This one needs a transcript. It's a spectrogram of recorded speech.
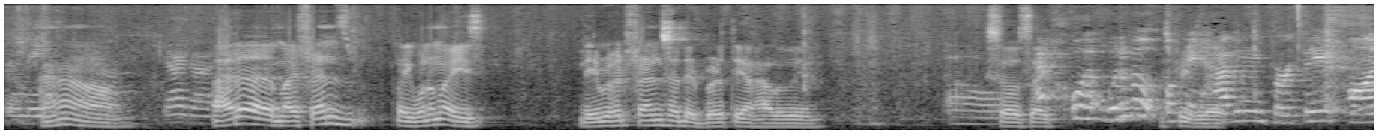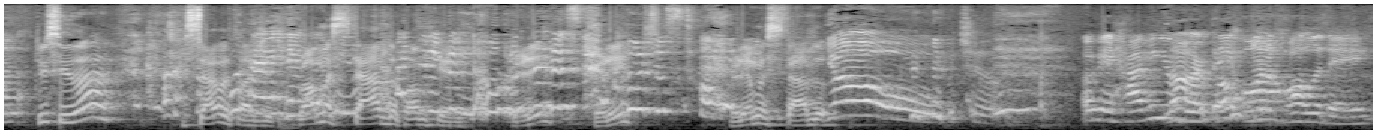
for me. Oh. Yeah, guys. I had a my friends like one of my neighborhood friends had their birthday on Halloween, so it was like, What, what about pretty okay lit. having a birthday on? do you see that? Sabotage it. I'm gonna stab the I didn't even pumpkin. Ready? Ready? I was just talking. Ready? I'm gonna stab the. Yo, chill. Okay, having your No, birthday on a holiday.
